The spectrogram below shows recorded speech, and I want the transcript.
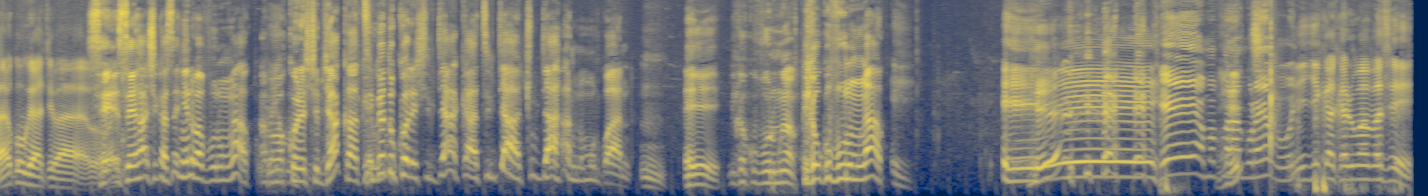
barakubwira ati ba- se hashika se nyine bavura umwaku aba bakoresha ibyakatsi. Twebwe dukoresha ibyakatsi byacu bya hano mu rwanda. Eh, bikakuvura umwaku bikakuvura umwaku Eh. amafaranga urayabonye n'igikakarubamba se.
